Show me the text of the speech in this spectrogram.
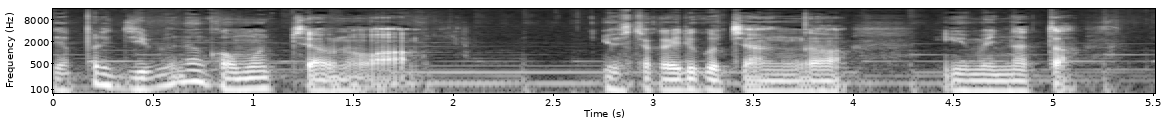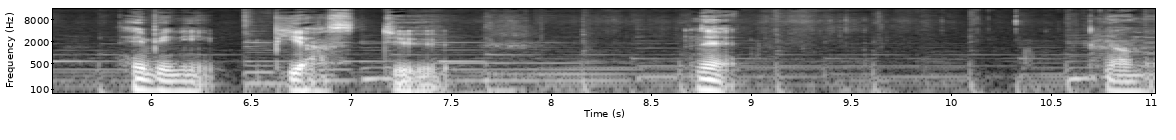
やっぱり自分なんか思っちゃうのは吉高由里子ちゃんが有名になった「蛇にピアス」っていうねあの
